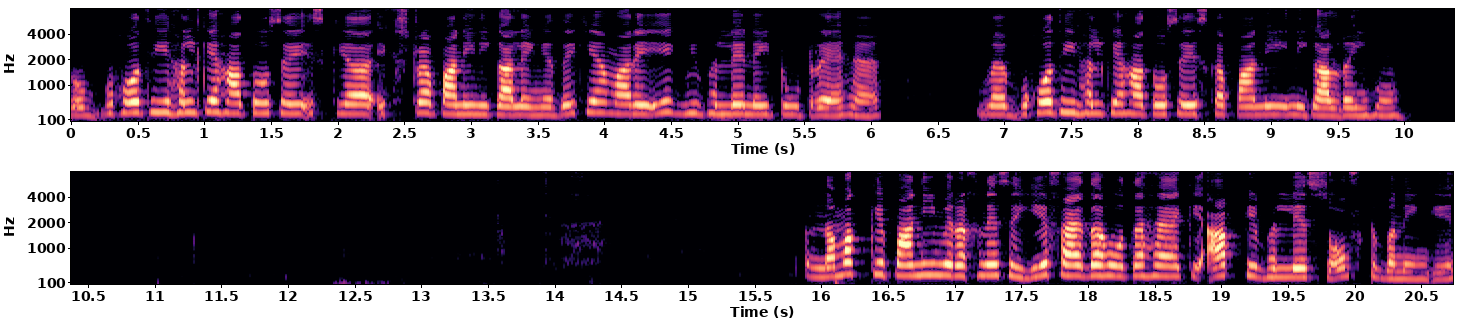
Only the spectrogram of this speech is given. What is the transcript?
तो बहुत ही हल्के हाथों से इसका एक्स्ट्रा पानी निकालेंगे। देखिए, हमारे एक भी भल्ले नहीं टूट रहे हैं। मैं बहुत ही हल्के हाथों से इसका पानी निकाल रही हूँ। नमक के पानी में रखने से ये फ़ायदा होता है कि आपके भल्ले सॉफ्ट बनेंगे।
